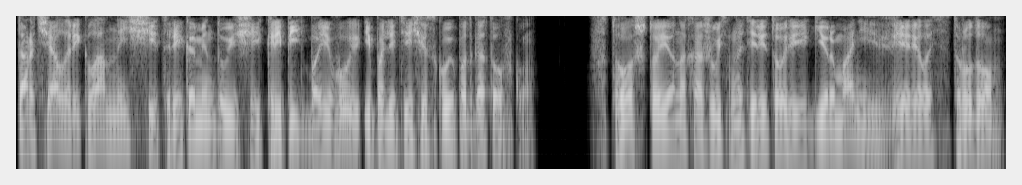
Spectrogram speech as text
торчал рекламный щит, рекомендующий крепить боевую и политическую подготовку. В то, что я нахожусь на территории Германии, верилось с трудом.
